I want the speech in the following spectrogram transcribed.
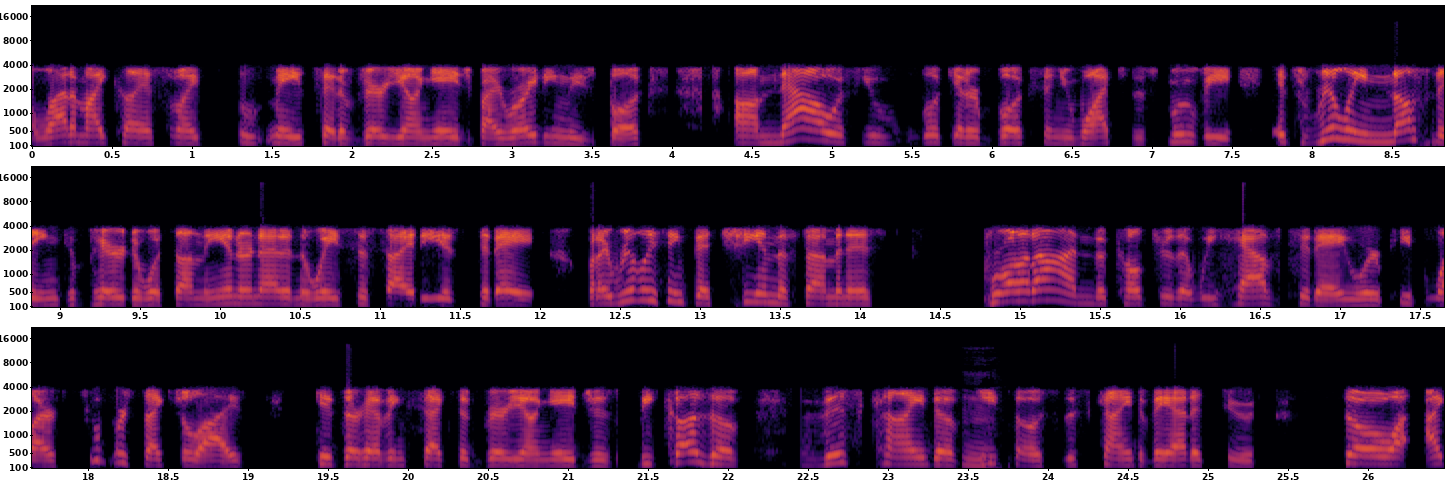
A lot of my classmates at a very young age by writing these books. Um, now, if you look at her books and you watch this movie, it's really nothing compared to what's on the internet and the way society is today. But I really think that she and the feminists brought on the culture that we have today, where people are super sexualized. Kids are having sex at very young ages because of this kind of Mm. ethos, this kind of attitude. So I,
